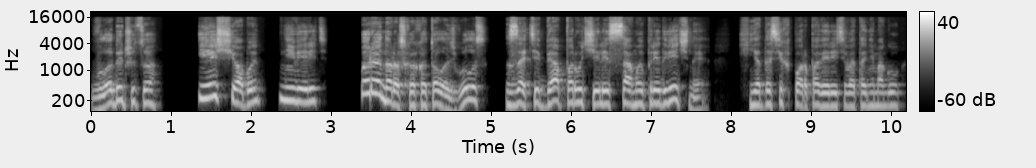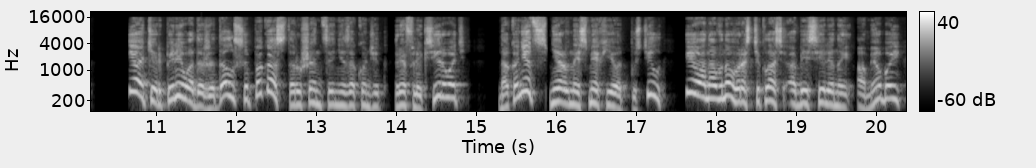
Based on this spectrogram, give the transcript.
владычица?» «Еще бы, не верить». Марена расхохоталась голос. «За тебя поручились самые предвечные. Я до сих пор поверить в это не могу». Я терпеливо дожидался, пока старушенция не закончит рефлексировать. Наконец, нервный смех ее отпустил, и она вновь растеклась обессиленной амебой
